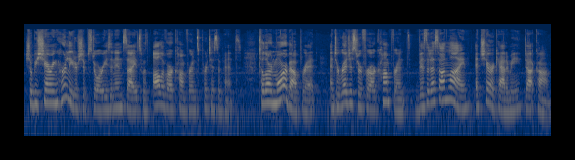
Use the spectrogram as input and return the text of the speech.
She'll be sharing her leadership stories and insights with all of our conference participants. To learn more about Britt and to register for our conference, visit us online at chairacademy.com.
